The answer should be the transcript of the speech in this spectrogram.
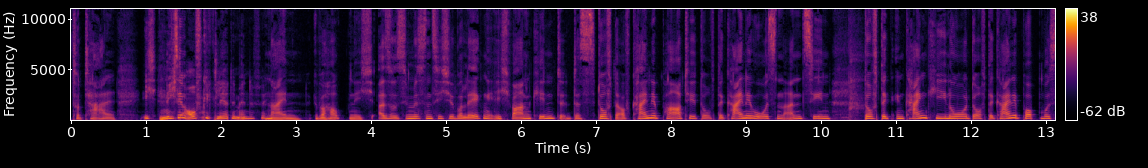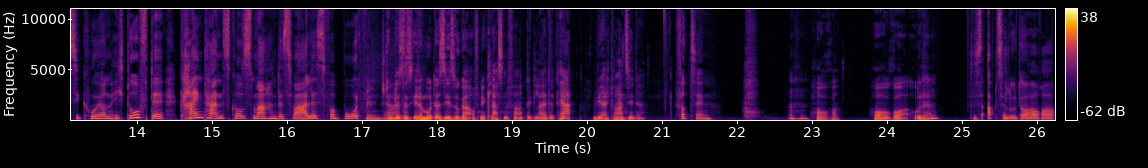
Total. Ich, nicht Sie, aufgeklärt im Endeffekt? Nein, überhaupt nicht. Also Sie müssen sich überlegen, ich war ein Kind, das durfte auf keine Party, durfte keine Hosen anziehen, durfte in kein Kino, durfte keine Popmusik hören. Ich durfte keinen Tanzkurs machen, das war alles verboten. Stimmt ja. dass Ihre Mutter Sie sogar auf eine Klassenfahrt begleitet hat? Ja. Wie alt waren Sie da? 14. Mhm. Horror. Horror, oder? Mhm. Das ist absoluter Horror.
